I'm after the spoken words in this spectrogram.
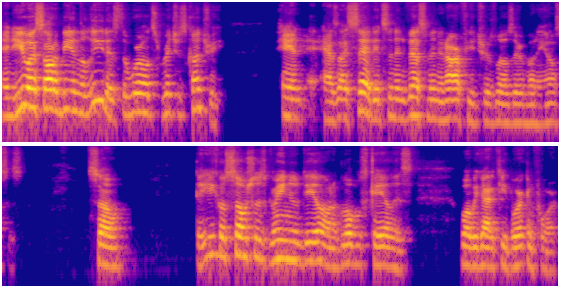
And the U.S. ought to be in the lead as the world's richest country. And as I said, it's an investment in our future as well as everybody else's. So the eco-socialist Green New Deal on a global scale is what we got to keep working for.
